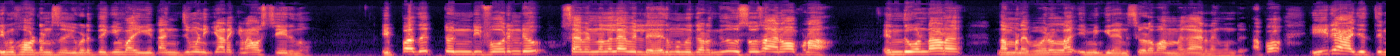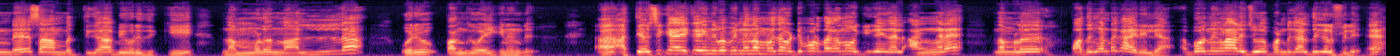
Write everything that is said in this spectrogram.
ടിം ഹോട്ടൻസ് ഇവിടത്തേക്കും വൈകിട്ട് അഞ്ചു മണിക്ക് അടയ്ക്കണ അവസ്ഥയായിരുന്നു. ഇപ്പൊ അത് ട്വന്റി ഫോർ ഇന്റു സെവൻ എന്നുള്ള ലെവലിൽ മുന്നൂറ്റി അറുപത് ദിവസവും സാധനം ഓപ്പണാ എന്തുകൊണ്ടാണ് നമ്മളെ പോലുള്ള ഇമിഗ്രൻസ് ഇവിടെ വന്ന കാരണം കൊണ്ട്? അപ്പോൾ ഈ രാജ്യത്തിന്റെ സാമ്പത്തിക അഭിവൃദ്ധിക്ക് നമ്മൾ നല്ല ഒരു പങ്ക് വഹിക്കുന്നുണ്ട്. ആ കഴിഞ്ഞപ്പോൾ പിന്നെ നമ്മളെ ചവിട്ടി പുറത്താക്കാൻ നോക്കി കഴിഞ്ഞാൽ അങ്ങനെ നമ്മൾ പതുങ്ങേണ്ട കാര്യമില്ല. അപ്പോൾ നിങ്ങൾ ആലോചിച്ചു പണ്ട് കാലത്ത് ഗൾഫിൽ ഏഹ്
